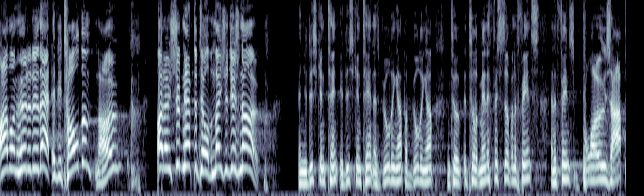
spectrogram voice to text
I want her to do that. Have you told them? No. I don't, shouldn't have to tell them. They should just know. And you're discontent, you're discontent, it's building up and building up until, until it manifests itself in a fence, and the fence blows up.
